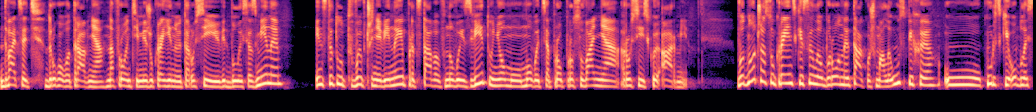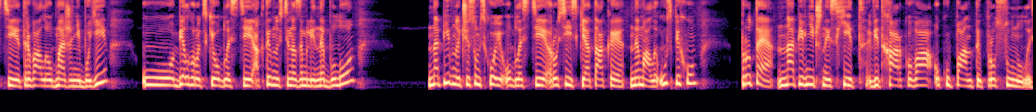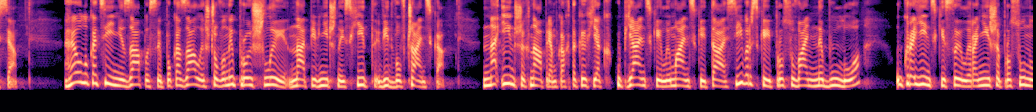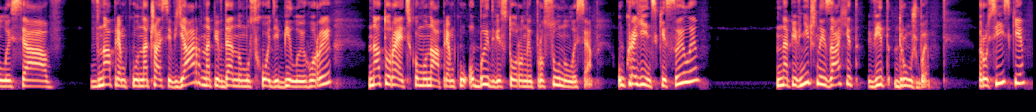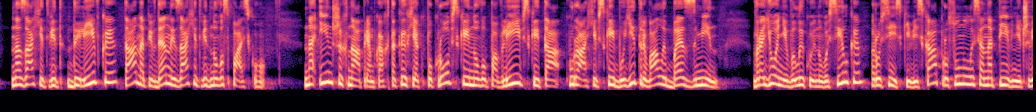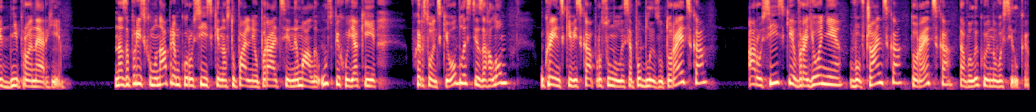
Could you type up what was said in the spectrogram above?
22 травня на фронті між Україною та Росією відбулися зміни. Інститут вивчення війни представив новий звіт. У ньому мовиться про просування російської армії. Водночас українські сили оборони також мали успіхи. У Курській області тривали обмежені бої. У Білгородській області активності на землі не було. На півночі Сумської області російські атаки не мали успіху. Проте на північний схід від Харкова окупанти просунулися. Геолокаційні записи показали, що вони пройшли на північний схід від Вовчанська. На інших напрямках, таких як Куп'янський, Лиманський та Сіверський, просувань не було. Українські сили раніше просунулися в, в напрямку на часів Яр на південному сході Білої гори. На турецькому напрямку обидві сторони просунулися. Українські сили на північний захід від дружби, російські на захід від Делівки та на південний захід від Новоспаського. На інших напрямках, таких як Покровський, Новопавліївський та Курахівський, бої тривали без змін. В районі Великої Новосілки російські війська просунулися на північ від Дніпроенергії. На запорізькому напрямку російські наступальні операції не мали успіху, як і в Херсонській області. Загалом українські війська просунулися поблизу Торецька, а російські в районі Вовчанська, Торецька та Великої Новосілки.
